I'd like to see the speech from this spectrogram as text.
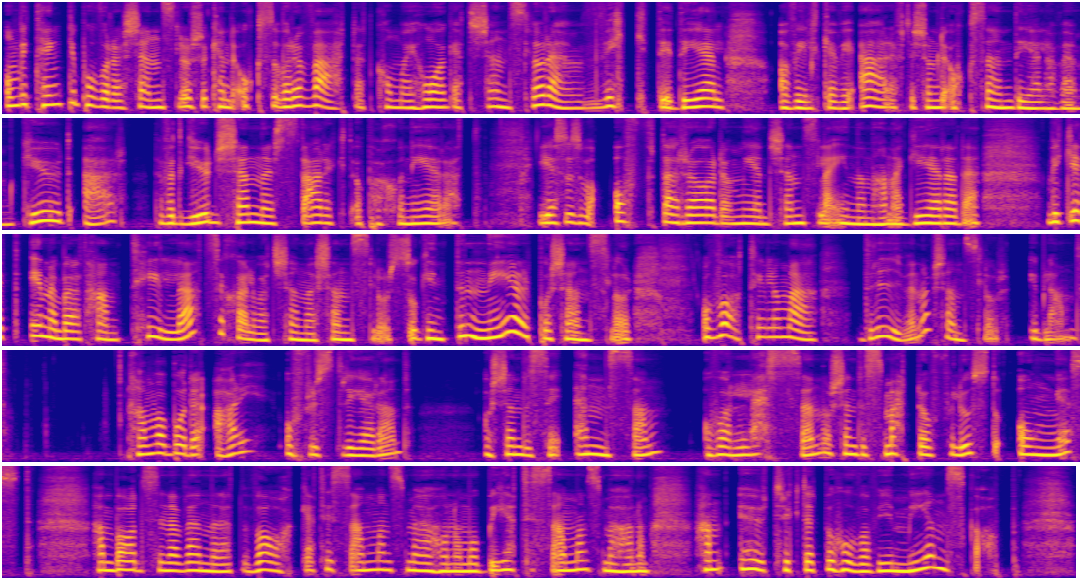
Om vi tänker på våra känslor så kan det också vara värt att komma ihåg att känslor är en viktig del av vilka vi är eftersom det också är en del av vem Gud är. Därför att Gud känner starkt och passionerat. Jesus var ofta rörd av medkänsla innan han agerade. Vilket innebär att han tillät sig själv att känna känslor, såg inte ner på känslor och var till och med driven av känslor ibland. Han var både arg och frustrerad och kände sig ensam och var ledsen och kände smärta och förlust och ångest. Han bad sina vänner att vaka tillsammans med honom och be tillsammans med honom. Han uttryckte ett behov av gemenskap.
